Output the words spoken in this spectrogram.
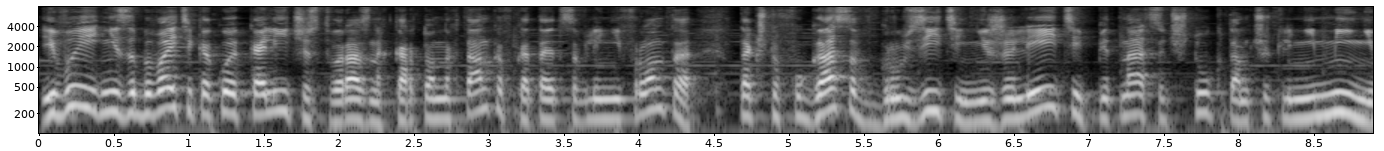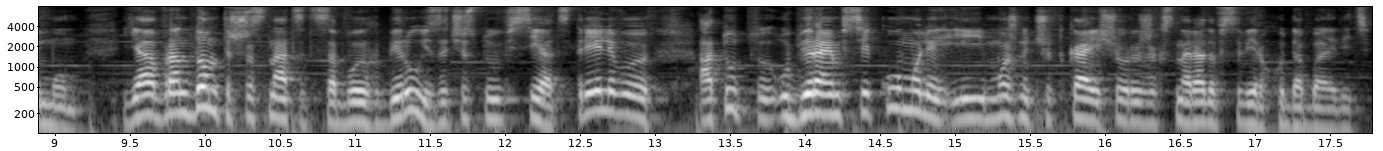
И вы не забывайте, какое количество разных картонных танков катается в линии фронта, так что фугасов грузите, не жалейте, 15 штук там чуть ли не минимум. Я в рандом-то 16 с собой их беру и зачастую все отстреливаю, а тут убираем все кумули и можно чутка еще рыжих снарядов сверху добавить.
